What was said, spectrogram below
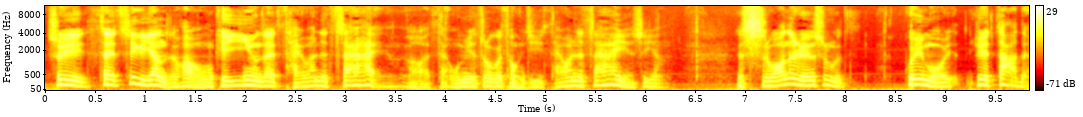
所以在这个样子的话，我们可以应用在台湾的灾害啊，台我们也做过统计，台湾的灾害也是一样，死亡的人数规模越大的，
